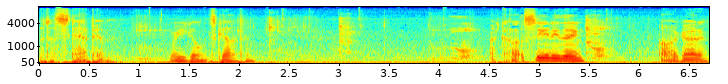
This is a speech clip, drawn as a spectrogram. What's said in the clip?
Let us stab him. Where you going, skeleton? I can't see anything. Oh, I got him.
